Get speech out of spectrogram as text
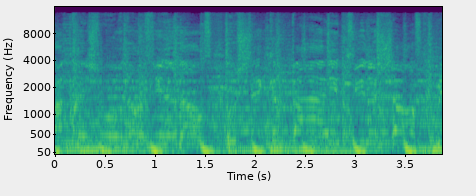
après jour dans une danse où chaque pas est une chance.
